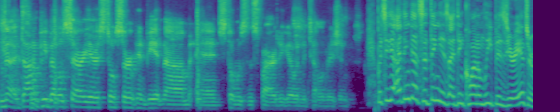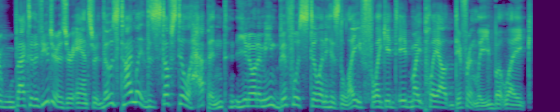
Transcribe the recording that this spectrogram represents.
No, Donald P. Bellisario still served in Vietnam and still was inspired to go into television. But see, I think that's the thing is I think Quantum Leap is your answer. Back to the Future is your answer. Those timelines, the stuff still happened. You know what I mean? Biff was still in his life. Like it, it might play out differently, but like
